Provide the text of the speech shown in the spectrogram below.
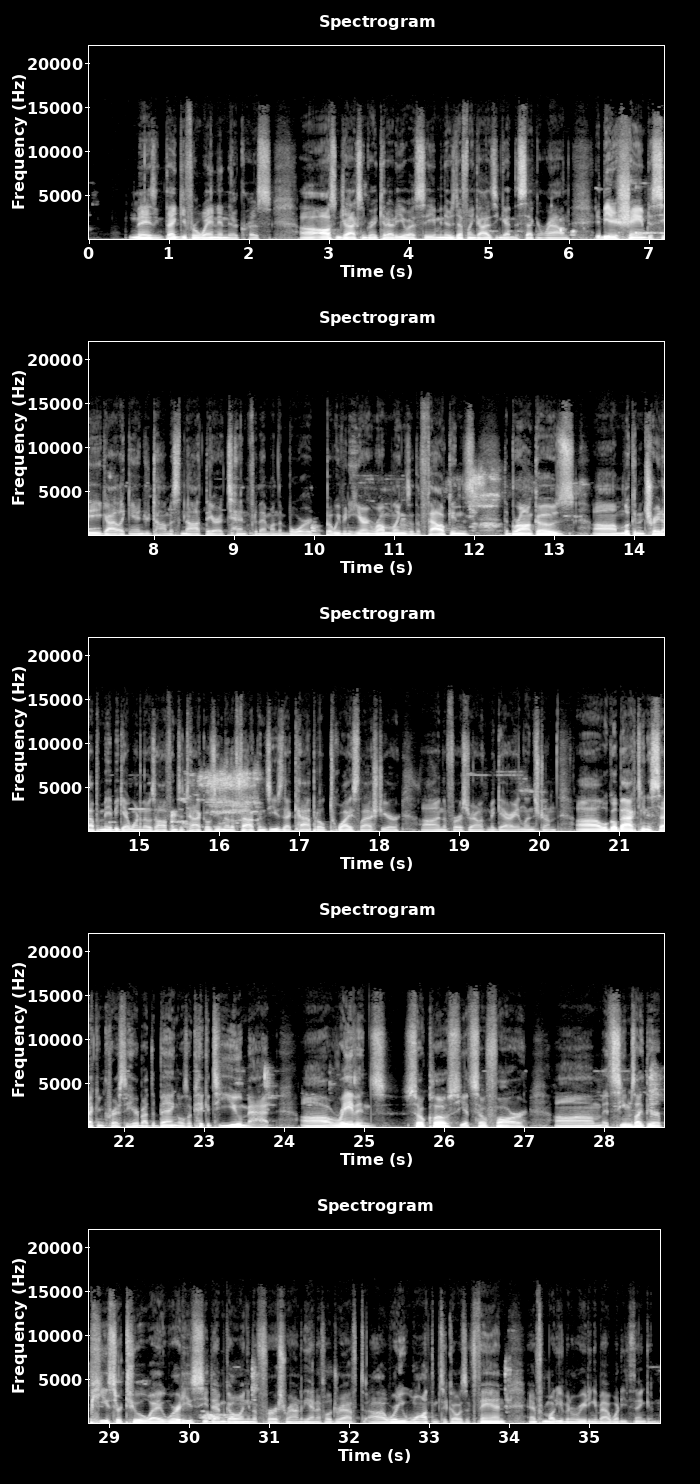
Amazing. Thank you for weighing in there, Chris. Uh, Austin Jackson, great kid out of USC. I mean, there's definitely guys you can get in the second round. It'd be a shame to see a guy like Andrew Thomas not there at 10 for them on the board. But we've been hearing rumblings of the Falcons, the Broncos, um, looking to trade up and maybe get one of those offensive tackles, even though the Falcons used that capital twice last year uh, in the first round with McGary and Lindstrom. Uh, we'll go back to you in a second, Chris, to hear about the Bengals. I'll kick it to you, Matt. Uh, Ravens, so close yet so far. Um, it seems like they're a piece or two away. Where do you see them going in the first round of the NFL draft? Uh, where do you want them to go as a fan? And from what you've been reading about, what are you thinking?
